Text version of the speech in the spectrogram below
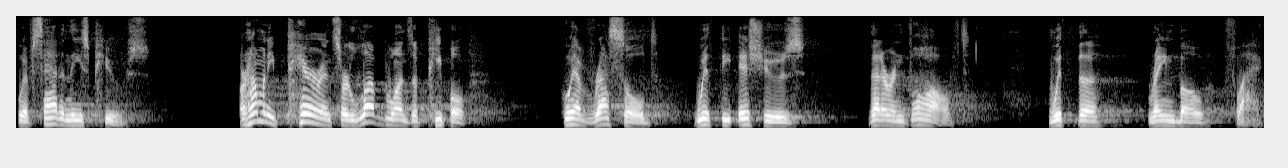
who have sat in these pews or how many parents or loved ones of people who have wrestled with the issues that are involved with the rainbow flag?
